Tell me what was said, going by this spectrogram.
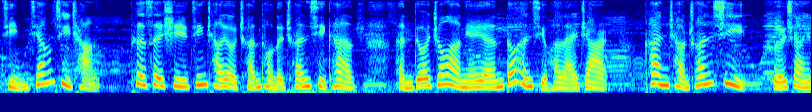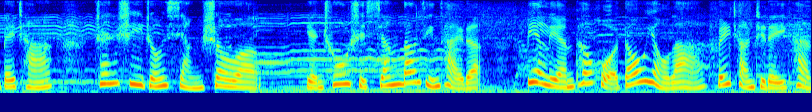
锦江剧场，特色是经常有传统的川戏看，很多中老年人都很喜欢来这儿看场川戏，喝上一杯茶，真是一种享受哦！演出是相当精彩的，变脸喷火都有啦，非常值得一看。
